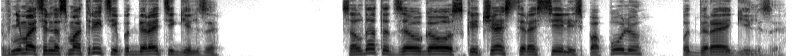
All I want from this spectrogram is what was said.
Внимательно смотрите и подбирайте гильзы. Солдаты дзеогаосской части расселись по полю, подбирая гильзы.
